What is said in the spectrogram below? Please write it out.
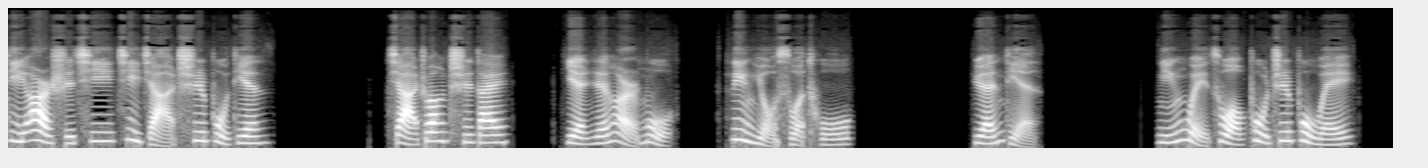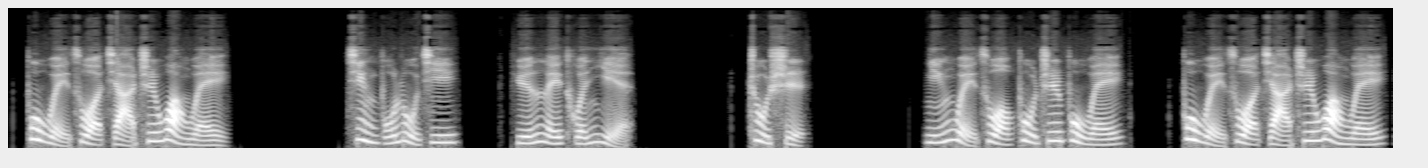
第二十七计假痴不癫，假装痴呆，掩人耳目，另有所图。原点：宁伪作不知不为，不伪作假之妄为。静不露机，云雷屯也。注释：宁伪作不知不为，不伪作假之妄为。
